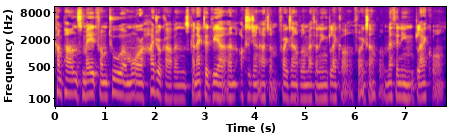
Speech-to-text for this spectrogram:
compounds made from two or more hydrocarbons connected via an oxygen atom, for example, methylene glycol, for example, methylene glycol.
